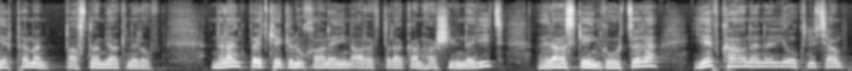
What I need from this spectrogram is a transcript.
երբեմն տասնամյակներով։ Նրանք պետք է գլուխ անեին առևտրական հաշիվներից, վերահսկեին գործերը եւ քահանաների օգնությամբ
